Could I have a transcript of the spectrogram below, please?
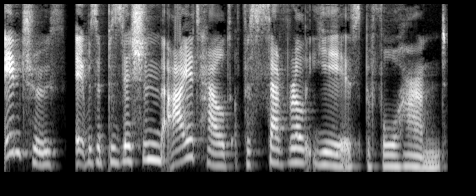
In truth, it was a position that I had held for several years beforehand.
